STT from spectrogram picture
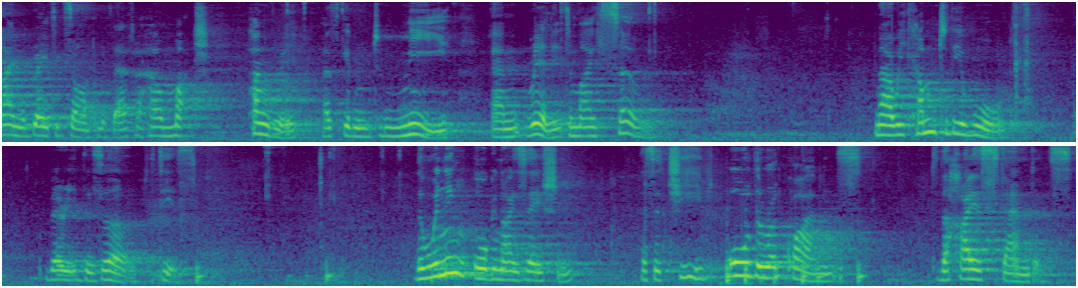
I'm a great example of that, of how much Hungary has given to me and really to my soul. Now we come to the award. Very deserved it is. The winning organization has achieved all the requirements to the highest standards.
